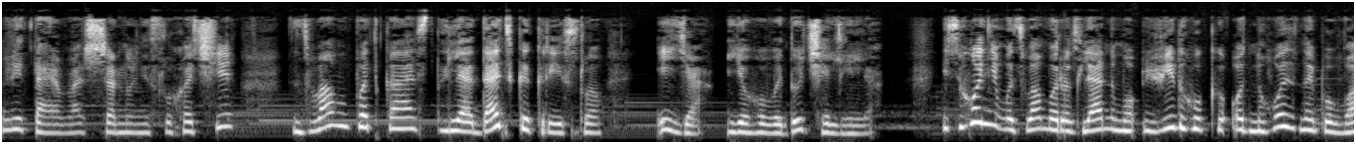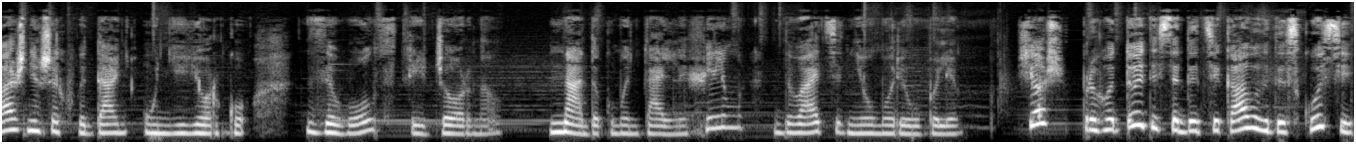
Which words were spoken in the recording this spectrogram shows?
Вітаю вас, шановні слухачі! З вами подкаст Глядацьке крісло і я, його ведуча Ліля. І сьогодні ми з вами розглянемо відгуки одного з найповажніших видань у Нью-Йорку The Wall Street Journal на документальний фільм «20 днів у Маріуполі. Що ж, приготуйтеся до цікавих дискусій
